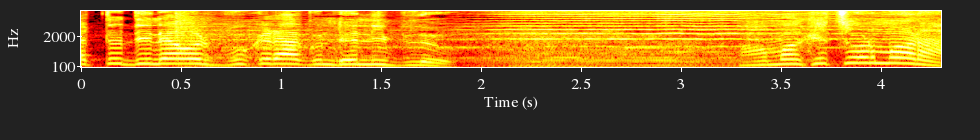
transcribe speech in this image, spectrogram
এতদিনে আমার বুকের আগুনটা নিবলো আমাকে চোর মারা।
